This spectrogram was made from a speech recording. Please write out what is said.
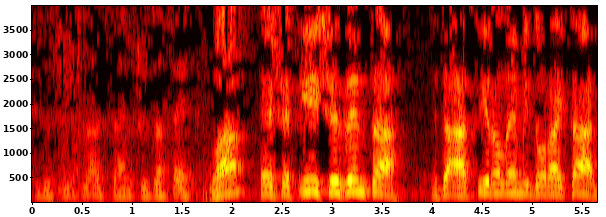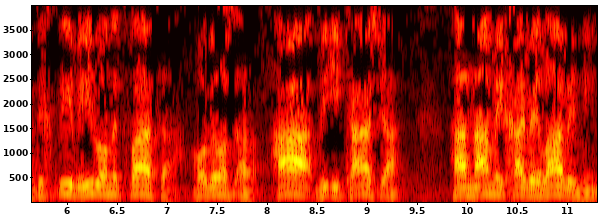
She's a, she's not a fan, she's a fake. What? Eshet ish izinta. דאסיר עליהם מדורייתא, דכתיב היא לא נתפסה, הא ואיקשיה, הנמי חי ולאווינים,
